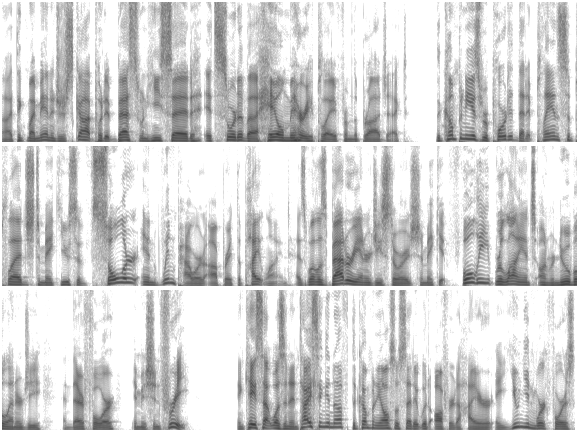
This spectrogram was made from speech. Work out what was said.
Uh, I think my manager Scott put it best when he said it's sort of a Hail Mary play from the project. The company has reported that it plans to pledge to make use of solar and wind power to operate the pipeline, as well as battery energy storage to make it fully reliant on renewable energy and therefore emission free. In case that wasn't enticing enough, the company also said it would offer to hire a union workforce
